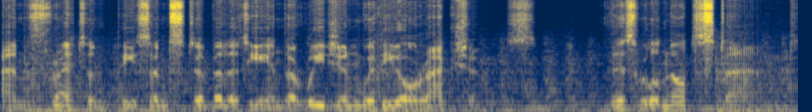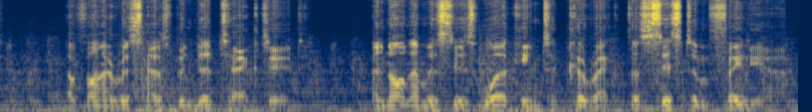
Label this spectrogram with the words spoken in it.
And threatened peace and stability in the region with your actions. This will not stand. A virus has been detected. Anonymous is working to correct the system failure.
